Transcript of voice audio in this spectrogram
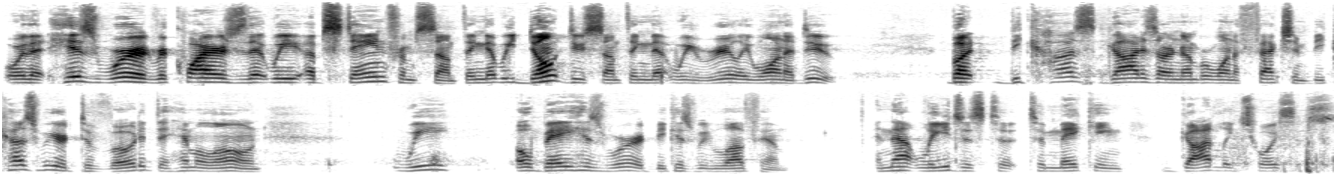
or that His Word requires that we abstain from something, that we don't do something that we really want to do. But because God is our number one affection, because we are devoted to Him alone, we obey his word because we love him. And that leads us to, to making godly choices.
